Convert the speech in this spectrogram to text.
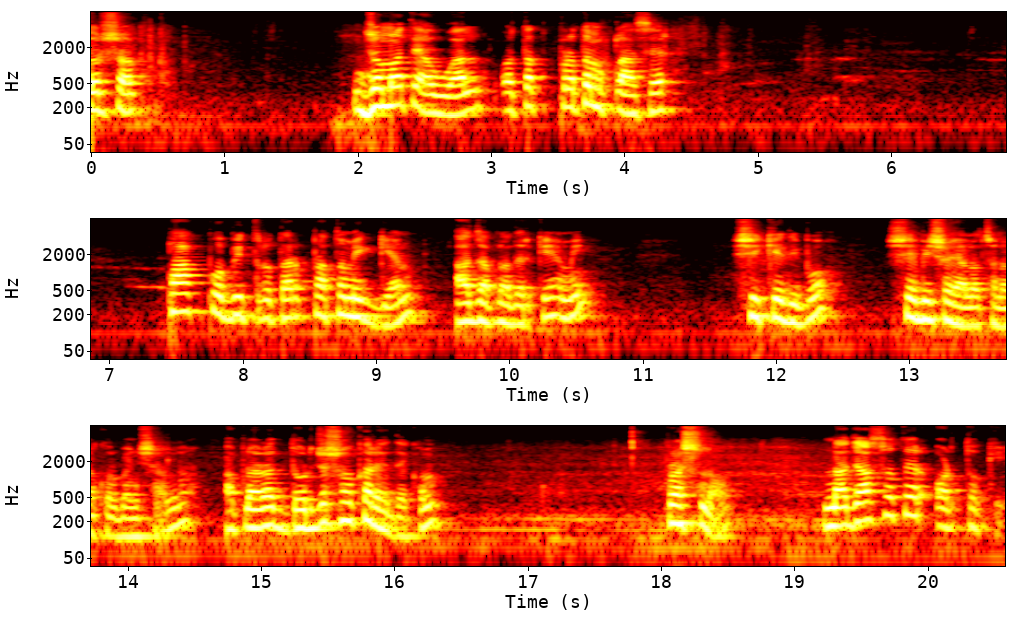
দর্শক, জমাতে আউয়াল, অর্থাৎ প্রথম ক্লাসের পাক পবিত্রতার প্রাথমিক জ্ঞান আজ আপনাদেরকে আমি শিখিয়ে দিব। সে বিষয়ে আলোচনা করব ইনশাআল্লাহ। আপনারা ধৈর্য সহকারে দেখুন। প্রশ্ন, নাজাসতের অর্থ কী?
